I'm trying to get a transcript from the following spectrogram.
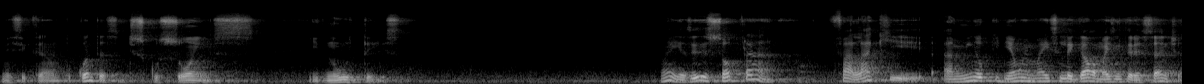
nesse campo, quantas discussões inúteis. É? E às vezes só para falar que a minha opinião é mais legal, mais interessante.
